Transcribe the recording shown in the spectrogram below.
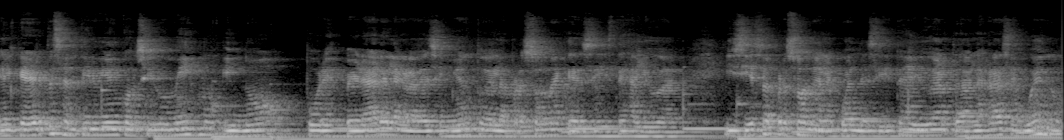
El quererte sentir bien consigo mismo y no por esperar el agradecimiento de la persona que decidiste ayudar. Y si esa persona a la cual decidiste ayudar te da las gracias, bueno,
